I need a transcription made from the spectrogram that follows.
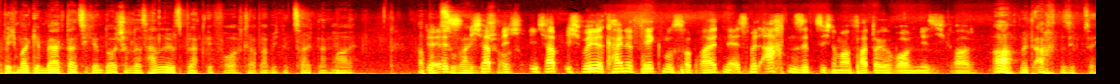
Habe ich mal gemerkt, als ich in Deutschland das Handelsblatt gefolgt habe, habe ich eine Zeit lang mal ab und ist, zu ich, hab, ich, ich, hab, ich will ja keine Fake News verbreiten. Er ist mit 78 nochmal Vater geworden, lese ich gerade. Ah, mit 78,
